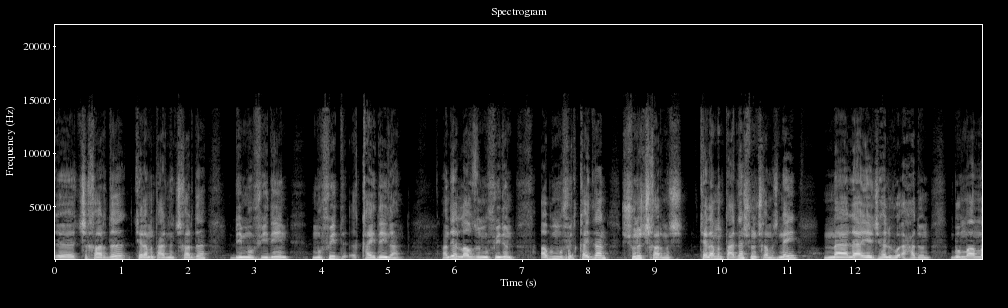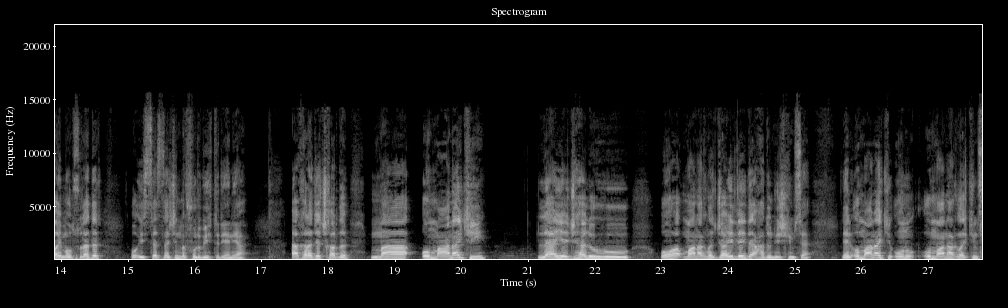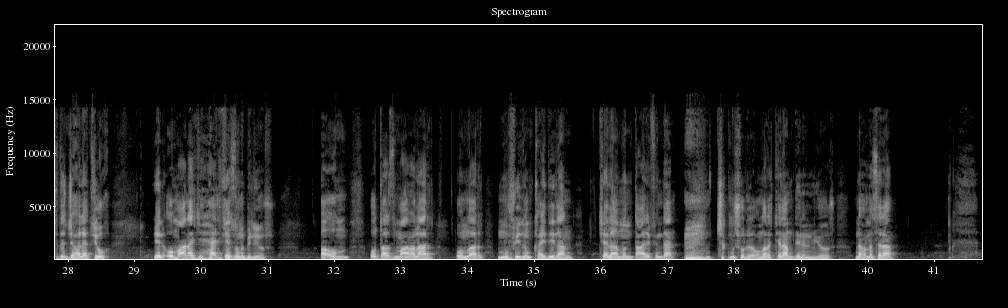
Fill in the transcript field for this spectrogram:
e, çıkardı kelamın tarifinden çıkardı bir mufidin mufid kaydıyla Hani ya lafzun mufidun. Abu mufid kaydından şunu çıkarmış. Kelamın tarifinden şunu çıkarmış. Ney? Ma la yechheluhu ahadun. Bu ma may mevsuladır. O istisna için mefulu bihtir yani ya. Akhraca çıkardı. Ma o mana ki la yechheluhu o mana hakkında cahil değil de ahadun hiç kimse. Yani o mana ki onu o mana hakkında kimsede cehalet yok. Yani o mana ki herkes onu biliyor. O, o tarz manalar onlar mufidun kaydıyla kelamın tarifinden çıkmış oluyor. Onlara kelam denilmiyor. Ne mesela?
